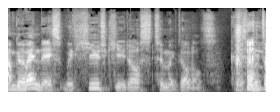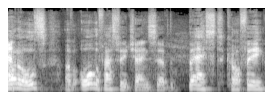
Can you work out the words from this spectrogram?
I'm going to end this with huge kudos to McDonald's because McDonald's, of all the fast food chains, serve the best coffee.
